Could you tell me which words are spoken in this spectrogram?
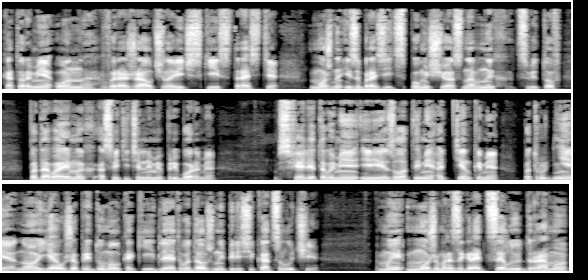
которыми он выражал человеческие страсти, можно изобразить с помощью основных цветов, подаваемых осветительными приборами. С фиолетовыми и золотыми оттенками потруднее, но я уже придумал, какие для этого должны пересекаться лучи. Мы можем разыграть целую драму,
